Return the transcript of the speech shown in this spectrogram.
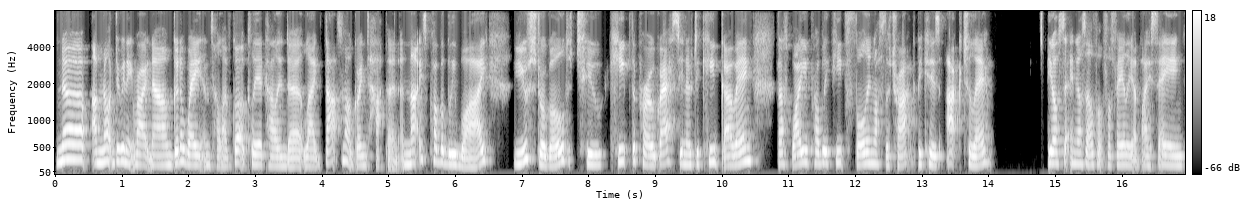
no, I'm not doing it right now. I'm going to wait until I've got a clear calendar. Like, that's not going to happen. And that is probably why you've struggled to keep the progress, you know, to keep going. That's why you probably keep falling off the track because actually, you're setting yourself up for failure by saying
